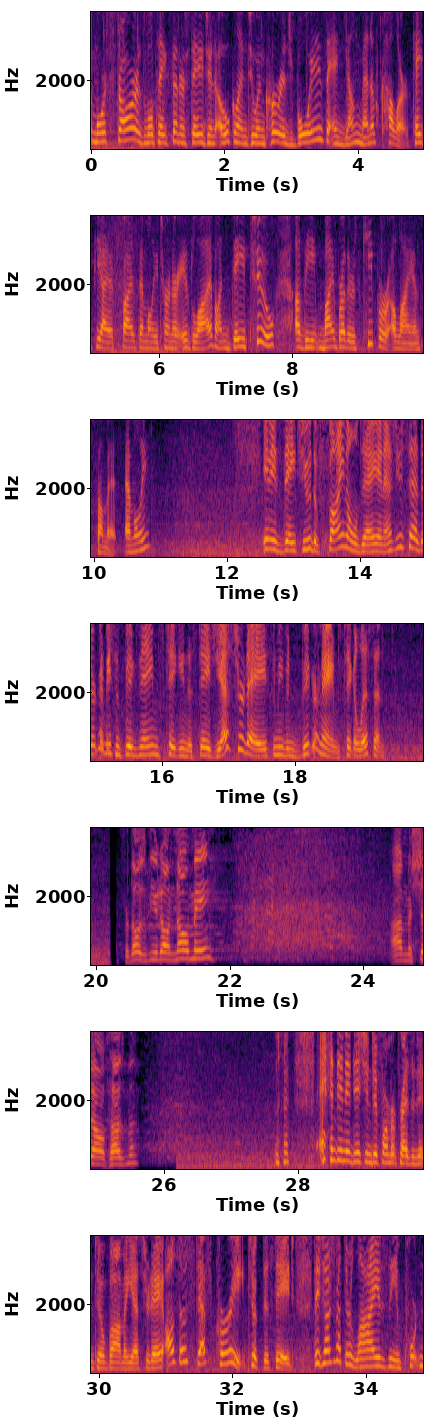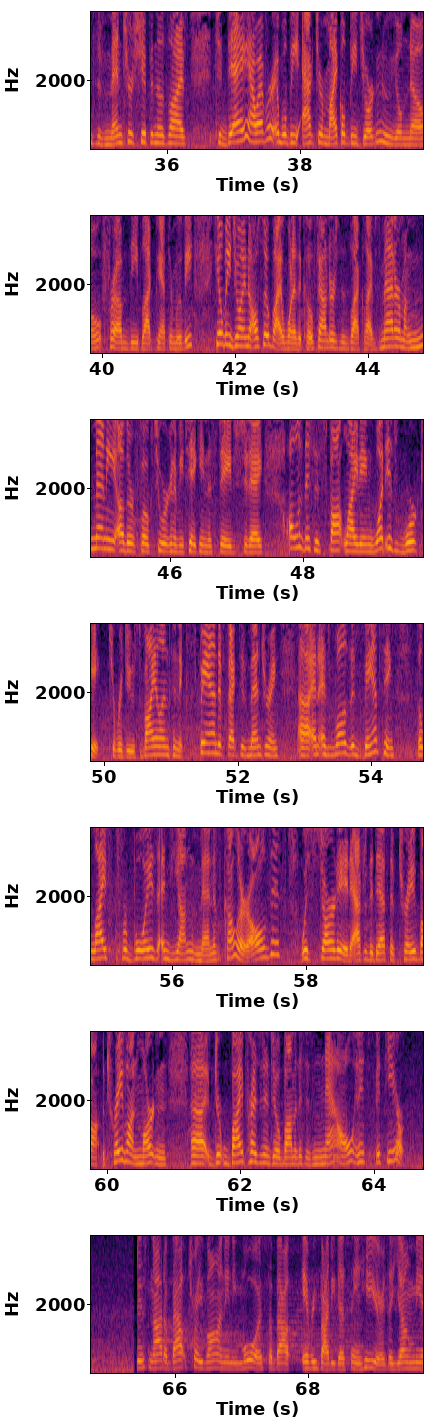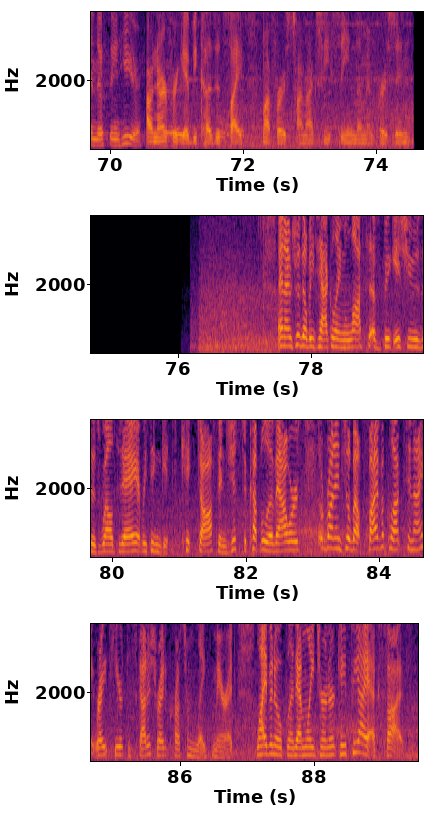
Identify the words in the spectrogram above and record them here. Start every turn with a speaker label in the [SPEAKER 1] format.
[SPEAKER 1] More stars will take center stage in Oakland to encourage boys and young men of color. KPIX5's Emily Turner is live on day two of the My Brother's Keeper Alliance Summit. Emily?
[SPEAKER 2] It is day two, the final day, and as you said, there are going to be some big names taking the stage. Yesterday, some even bigger names. Take a listen.
[SPEAKER 3] For those of you who don't know me, I'm Michelle's husband.
[SPEAKER 2] and in addition to former President Obama yesterday, also Steph Curry took the stage. They talked about their lives, the importance of mentorship in those lives. Today, however, it will be actor Michael B. Jordan, who you'll know from the Black Panther movie. He'll be joined also by one of the co-founders of Black Lives Matter, among many other folks who are going to be taking the stage today. All of this is spotlighting what is working to reduce violence and expand effective mentoring, uh, and as well as advancing the life for boys and young men of color. All of this this was started after the death of Trayvon, Trayvon Martin uh, by President Obama. This is now in its fifth year.
[SPEAKER 4] It's not about Trayvon anymore. It's about everybody that's in here, the young men that's in here.
[SPEAKER 5] I'll never forget because it's like my first time actually seeing them in person.
[SPEAKER 2] And I'm sure they'll be tackling lots of big issues as well today. Everything gets kicked off in just a couple of hours. It'll run until about 5 o'clock tonight, right here at the Scottish Rite across from Lake Merritt. Live in Oakland, Emily Turner, KPIX 5.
